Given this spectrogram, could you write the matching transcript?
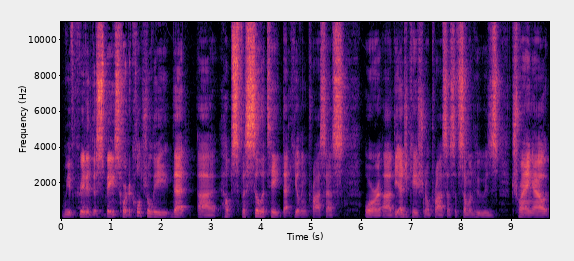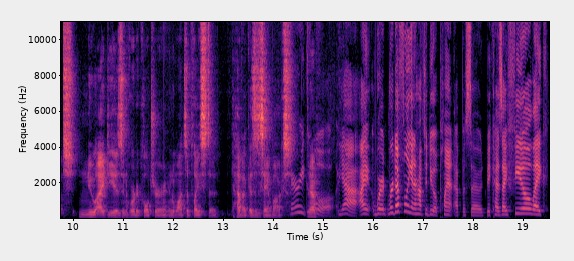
we've created this space horticulturally that uh, helps facilitate that healing process or uh, the educational process of someone who is trying out new ideas in horticulture and wants a place to have a, as a sandbox. Very you know? cool. Yeah, I we're we're definitely gonna have to do a plant episode because I feel like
